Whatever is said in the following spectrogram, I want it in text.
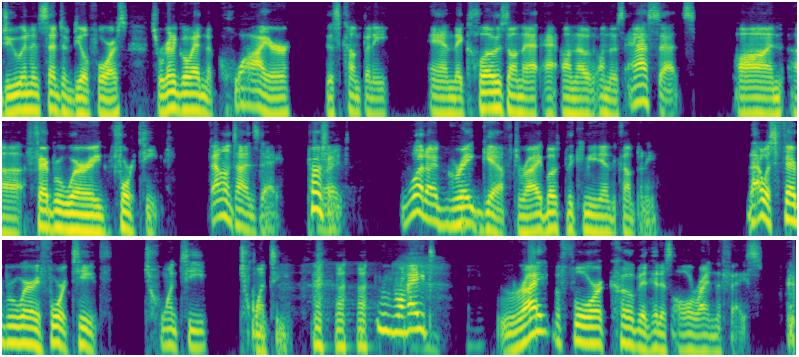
do an incentive deal for us. So we're going to go ahead and acquire this company. And they closed on that on those on those assets on uh, February 14th, Valentine's Day. Perfect. What a great gift, right? Both the community and the company. That was February 14th, 2020. Right. right, right before COVID hit us all right in the face.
